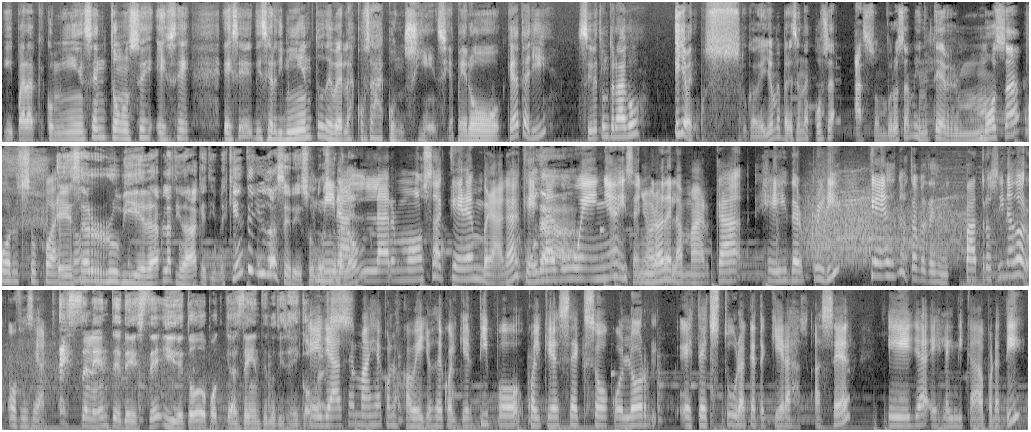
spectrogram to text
y para que comience entonces ese, ese discernimiento de ver las cosas a conciencia. Pero quédate allí, sírvete un trago y ya venimos. Tu cabello me parece una cosa asombrosamente hermosa. Por supuesto. Esa rubiedad platinada que tienes. ¿Quién te ayuda a hacer eso? Mira, la hermosa Keren Braga, que es la dueña y señora de la marca Hey There Pretty, que es nuestro patro- patrocinador oficial. Excelente de este y de todo podcast de Ente Noticias y Copas. Ella hace magia con los cabellos de cualquier tipo, cualquier sexo, color, eh, textura que te quieras hacer. Ella es la indicada para ti.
